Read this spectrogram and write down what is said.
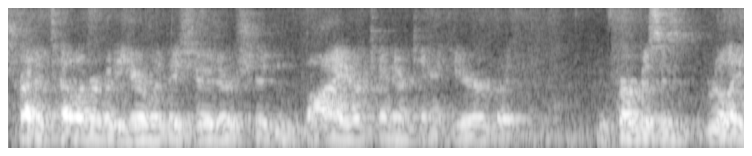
try to tell everybody here what they should or shouldn't buy or can or can't hear, but the purpose is really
